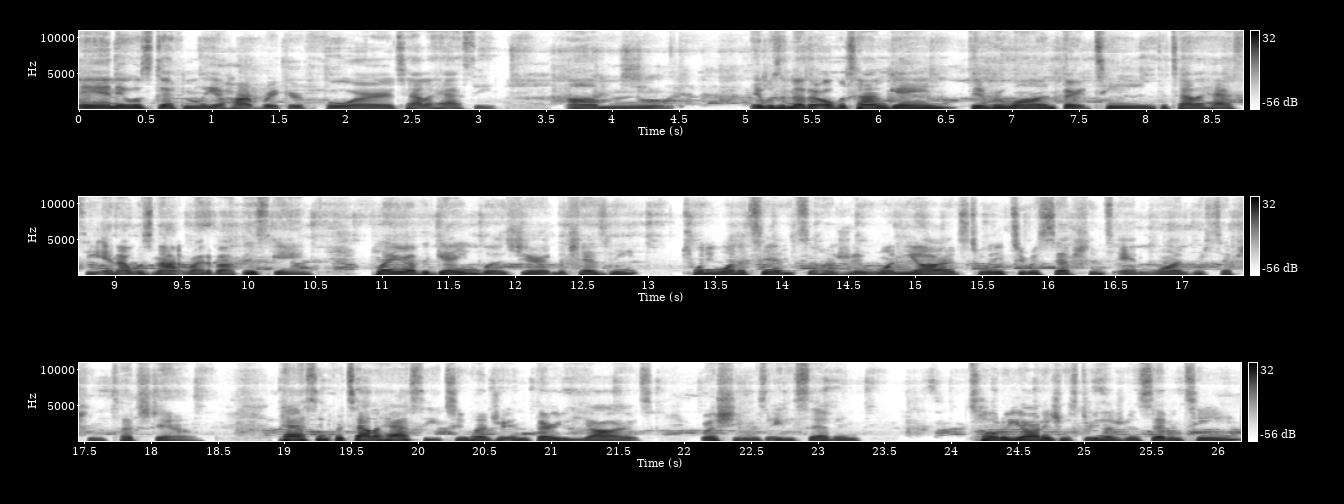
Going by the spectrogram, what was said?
And it was definitely a heartbreaker for Tallahassee. Um, it was another overtime game. Denver won 13 to Tallahassee, and I was not right about this game. Player of the game was Jared McChesney. 21 attempts, 101 yards, 22 receptions, and one reception touchdown. Passing for Tallahassee, 230 yards. Rushing was 87. Total yardage was 317.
